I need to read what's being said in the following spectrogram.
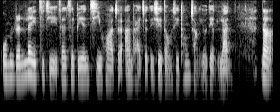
我们人类自己在这边计划着、安排着的一些东西，通常有点烂。那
